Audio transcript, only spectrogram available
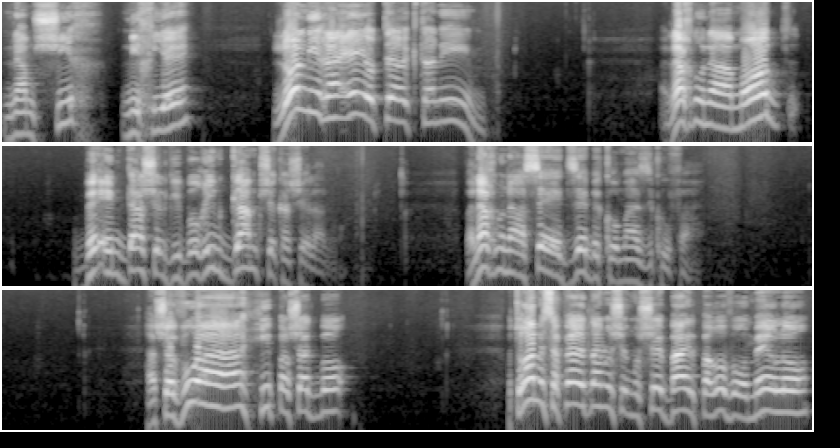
נמשיך, נחיה, לא ניראה יותר קטנים. אנחנו נעמוד בעמדה של גיבורים גם כשקשה לנו. ואנחנו נעשה את זה בקומה זקופה. השבוע היא פרשת בו. התורה מספרת לנו שמשה בא אל פרעה ואומר לו,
